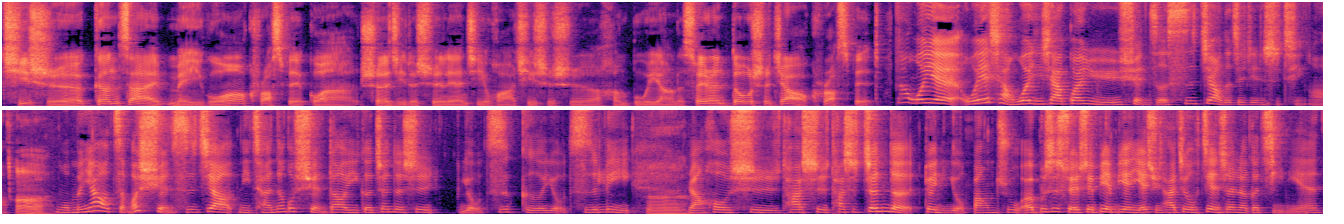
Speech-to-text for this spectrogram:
其实跟在美国 CrossFit 馆设计的训练计划其实是很不一样的。虽然都是叫 CrossFit，那我也我也想问一下关于选择私教的这件事情啊，嗯，我们要怎么选私教，你才能够选到一个真的是？有资格、有资历，嗯，然后是他是他是真的对你有帮助，而不是随随便便，也许他就健身了个几年，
